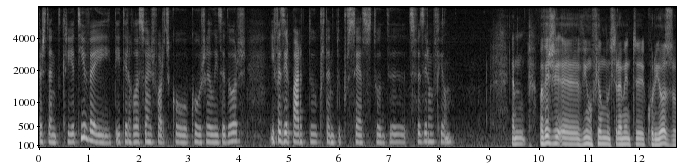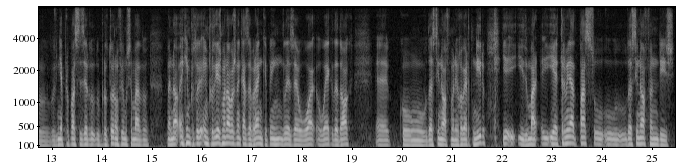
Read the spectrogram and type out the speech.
bastante criativa e, e ter relações fortes com, com, os realizadores e fazer parte, do, portanto, do processo todo de, de se fazer um filme. Uma vez uh, vi um filme extremamente curioso, vinha a propósito dizer do, do produtor, um filme chamado, aqui em português, em português Manobras na Casa Branca, em inglês é o, Egg the Dog, uh, com o Dustin Hoffman e o Roberto Niro, e, e, e a determinado passo o, o Dustin Hoffman diz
